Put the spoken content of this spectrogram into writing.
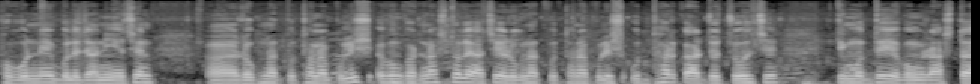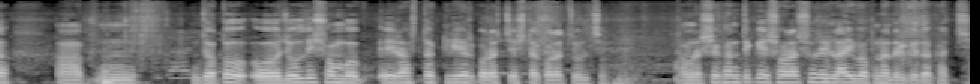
খবর নেই বলে জানিয়েছেন রঘুনাথপুর থানার পুলিশ এবং ঘটনাস্থলে আছে রঘুনাথপুর থানার পুলিশ। উদ্ধার কার্য চলছে ইতিমধ্যে এবং রাস্তা যত জলদি সম্ভব এই রাস্তা ক্লিয়ার করার চেষ্টা করা চলছে। আমরা সেখান থেকে সরাসরি লাইভ আপনাদেরকে দেখাচ্ছি।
